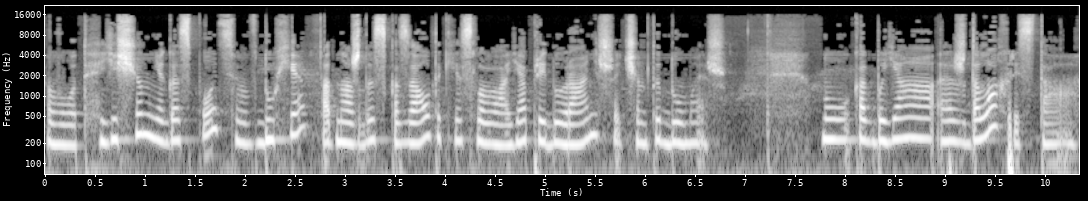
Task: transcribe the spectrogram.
Вот. Еще мне Господь в духе однажды сказал такие слова, я приду раньше, чем ты думаешь. Ну, как бы я э, ждала Христа,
